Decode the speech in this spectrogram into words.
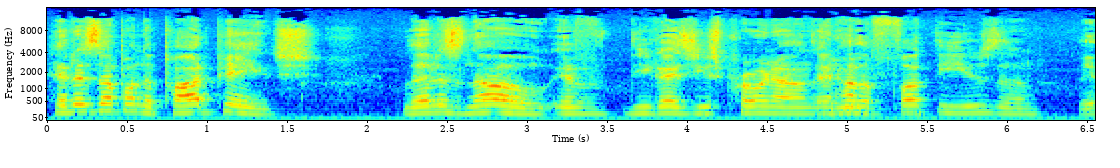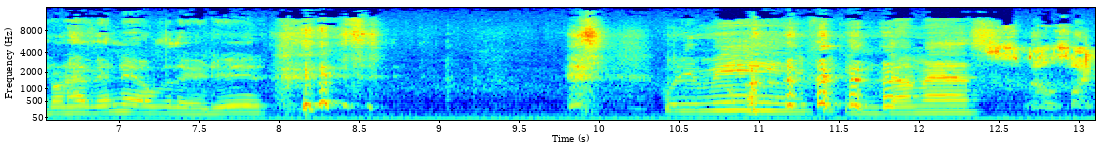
hit us up on the pod page. Let us know if you guys use pronouns and how the fuck do you use them. They don't have internet over there, dude. What do you mean, you fucking dumbass? Smells like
